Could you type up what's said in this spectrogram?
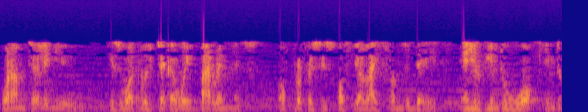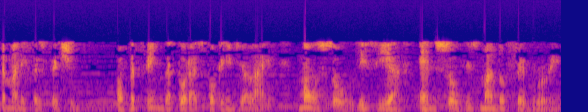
What I'm telling you is what will take away barrenness of prophecies of your life from today, and you'll begin to walk into the manifestation of the things that God has spoken into your life. More so this year and so this month of February.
